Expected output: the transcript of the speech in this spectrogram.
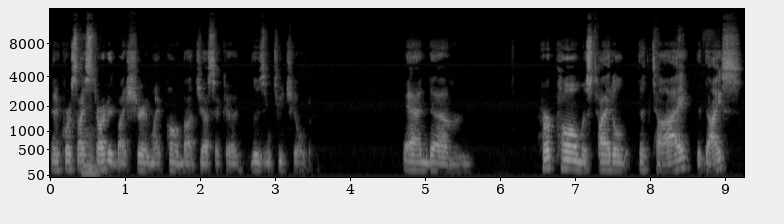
And of course, I mm. started by sharing my poem about Jessica losing two children. And um, her poem was titled The Tie, The Dice.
